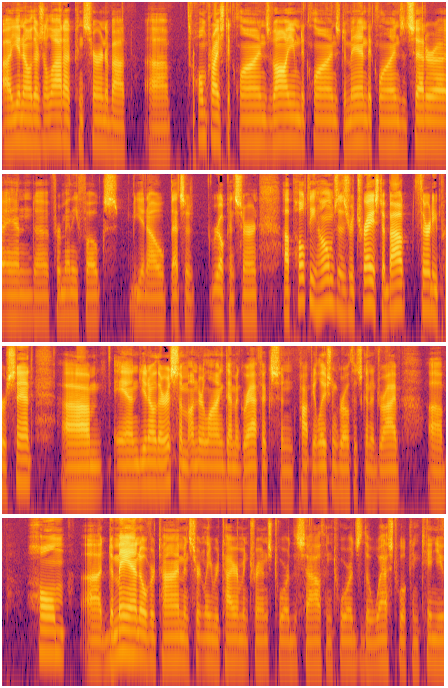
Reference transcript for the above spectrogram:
Uh, you know, there's a lot of concern about home price declines, volume declines, demand declines, etc. And uh, for many folks, you know, that's a real concern. Uh, Pulte Homes is retraced about 30%, um, and you know there is some underlying demographics and population growth that's going to drive uh, home uh, demand over time, and certainly retirement trends toward the south and towards the west will continue.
